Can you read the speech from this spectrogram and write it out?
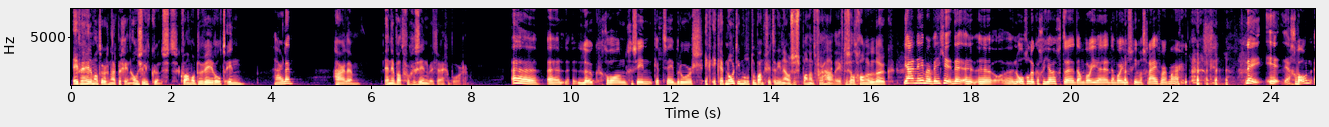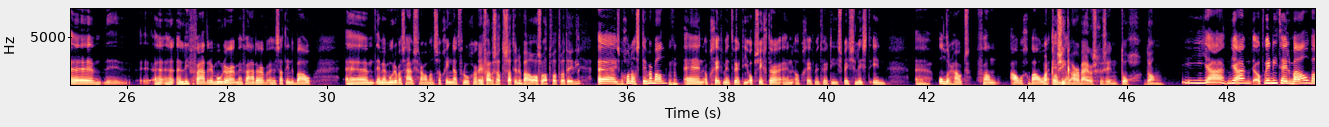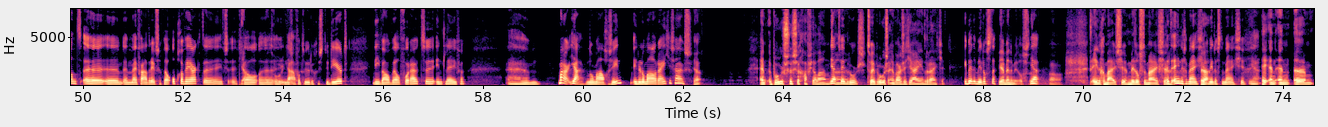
even helemaal terug naar het begin. Angelique Kunst kwam op de wereld in Haarlem. Haarlem. En in wat voor gezin werd jij geboren? Uh, uh, leuk, gewoon gezin. Ik heb twee broers. Ik, ik heb nooit iemand op de bank zitten die nou eens een spannend verhaal heeft. Dus dat is gewoon een leuk... Ja, nee, maar weet je, de, uh, een ongelukkige jeugd, dan word je, dan word je misschien wel schrijver. Maar nee, gewoon een lieve vader en moeder. Mijn vader zat in de bouw. en mijn moeder was huisvrouw, want zo ging dat vroeger. En je vader zat, zat in de bouw als wat? Wat, wat deed hij? Uh, hij is begonnen als timmerman Mhm. en op een gegeven moment werd hij opzichter en op een gegeven moment werd hij specialist in uh, onderhoud van oude gebouwen. Maar klassiek dan... arbeidersgezin toch dan? Ja, ja, ook weer niet helemaal, want uh, mijn vader heeft zich wel opgewerkt, heeft, heeft Ja, wel in de zeggen. avonturen gestudeerd. Die wou wel vooruit in het leven. Um, maar ja, normaal gezin, in een normaal rijtjeshuis. Ja. En broers, zussen gaf je al aan? Ja, twee Uh, broers. twee broers. En waar zit jij in het rijtje? Ik ben de middelste. Jij bent de middelste? Ja. Oh. Het enige meisje, middelste meisje. Het enige meisje, Ja. het middelste meisje. Ja. Hey, en en um,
